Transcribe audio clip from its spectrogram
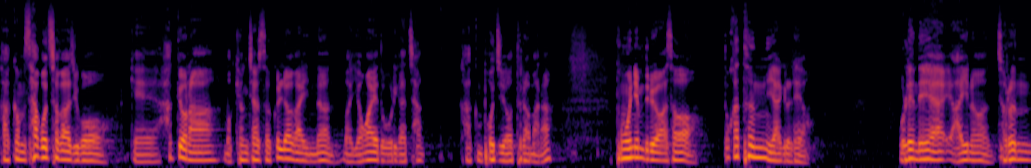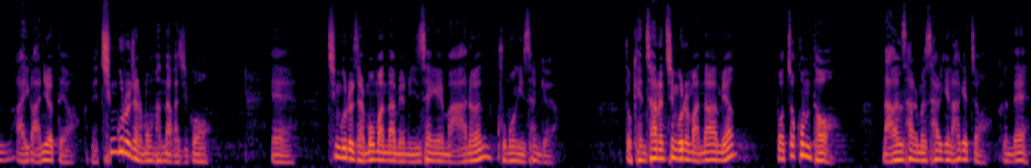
가끔 사고 쳐가지고 이렇게 학교나 뭐 경찰서 끌려가 있는 뭐 영화에도 우리가 자, 가끔 보지요 드라마나 부모님들이 와서 똑같은 이야기를 해요. 원래 내 아이는 저런 아이가 아니었대요. 근데 친구를 잘못 만나가지고 예 친구를 잘못 만나면 인생에 많은 구멍이 생겨요. 또 괜찮은 친구를 만나면 뭐 조금 더 나은 삶을 살긴 하겠죠. 그런데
